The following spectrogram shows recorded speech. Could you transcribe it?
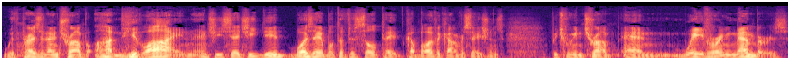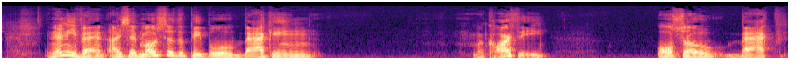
with President Trump on the line. And she said she did was able to facilitate a couple other conversations between Trump and wavering members. In any event, I said most of the people backing McCarthy also backed,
